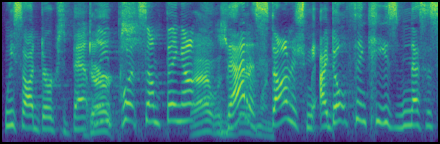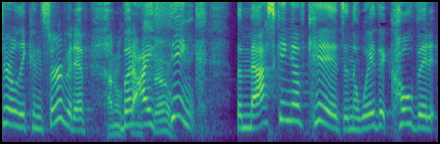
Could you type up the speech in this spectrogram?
We saw Dierks Bentley Dierks. put something out. That, that astonished one. me. I don't think he's necessarily conservative, I but think I so. think the masking of kids and the way that COVID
